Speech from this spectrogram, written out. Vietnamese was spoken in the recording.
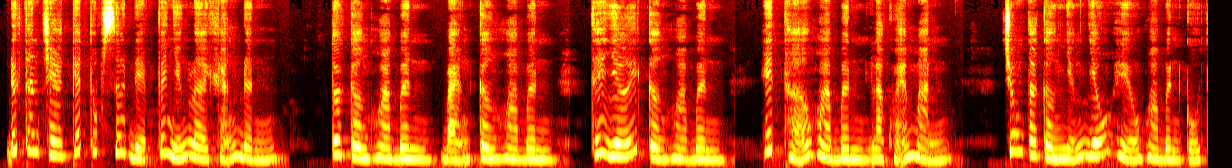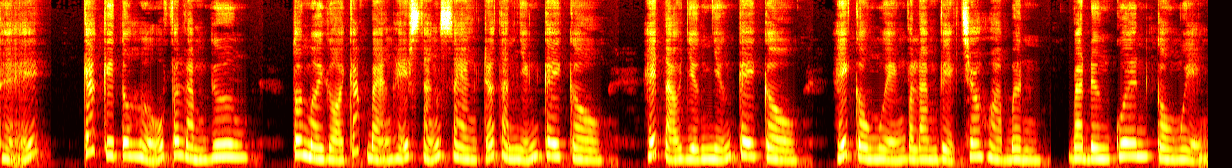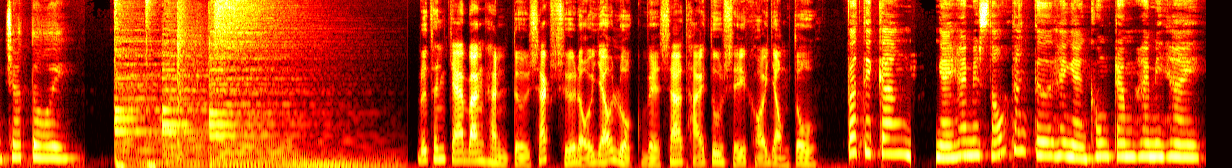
Đức Thánh Cha kết thúc sứ điệp với những lời khẳng định tôi cần hòa bình, bạn cần hòa bình. Thế giới cần hòa bình. Hít thở hòa bình là khỏe mạnh. Chúng ta cần những dấu hiệu hòa bình cụ thể. Các Kitô hữu phải làm gương. Tôi mời gọi các bạn hãy sẵn sàng trở thành những cây cầu. Hãy tạo dựng những cây cầu. Hãy cầu nguyện và làm việc cho hòa bình. Và đừng quên cầu nguyện cho tôi. Đức Thánh Cha ban hành tự sắc sửa đổi giáo luật về sa thải tu sĩ khỏi dòng tu. Vatican ngày 26 tháng 4 2022,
